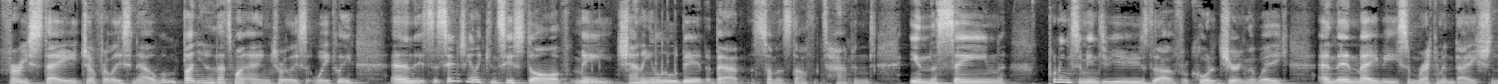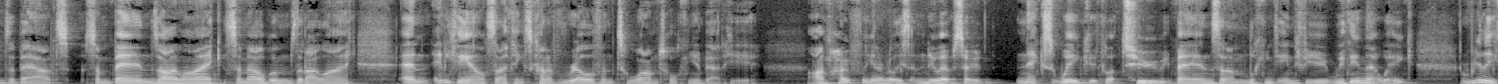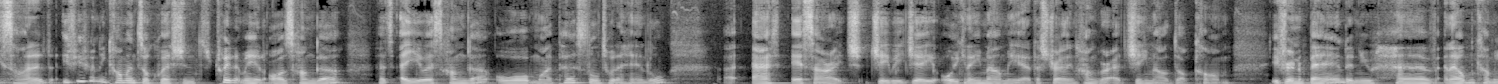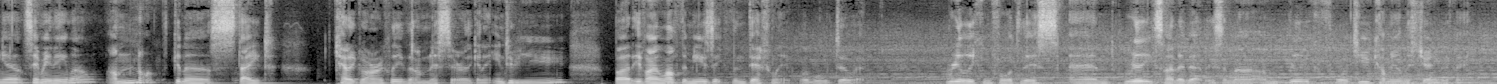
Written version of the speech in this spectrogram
very stage of releasing an album, but you know, that's my aim to release it weekly. And it's essentially going to consist of me chatting a little bit about some of the stuff that's happened in the scene, putting some interviews that I've recorded during the week, and then maybe some recommendations about some bands I like, some albums that I like, and anything else that I think is kind of relevant to what I'm talking about here. I'm hopefully going to release a new episode next week. I've got two bands that I'm looking to interview within that week really excited. If you've got any comments or questions, tweet at me at AusHunger, that's AUS Hunger, or my personal Twitter handle uh, at SRHGBG, or you can email me at AustralianHunger at gmail.com. If you're in a band and you have an album coming out, send me an email. I'm not going to state categorically that I'm necessarily going to interview you, but if I love the music, then definitely we'll do it really looking forward to this and really excited about this, and uh, I'm really looking forward to you coming on this journey with me.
